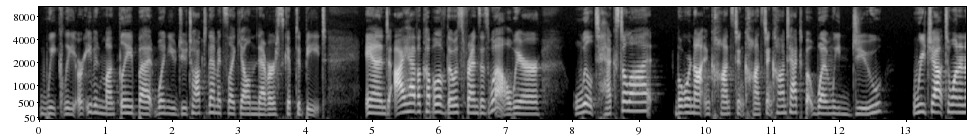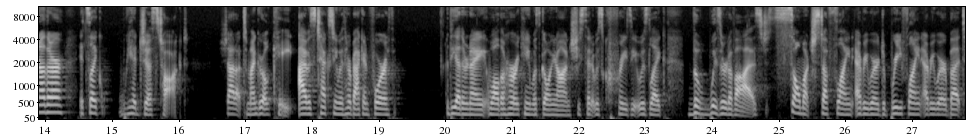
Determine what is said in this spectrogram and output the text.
weekly or even monthly, but when you do talk to them, it's like y'all never skipped a beat. And I have a couple of those friends as well where we'll text a lot, but we're not in constant, constant contact. But when we do reach out to one another, it's like we had just talked. Shout out to my girl, Kate. I was texting with her back and forth the other night while the hurricane was going on. She said it was crazy. It was like the Wizard of Oz, just so much stuff flying everywhere, debris flying everywhere. But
